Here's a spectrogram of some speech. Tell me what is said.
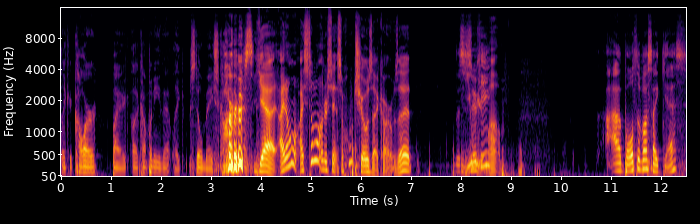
like a car by a company that like still makes cars, Yeah, I don't. I still don't understand. So who chose that car? Was that the you or your mom? uh, both of us, I guess.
